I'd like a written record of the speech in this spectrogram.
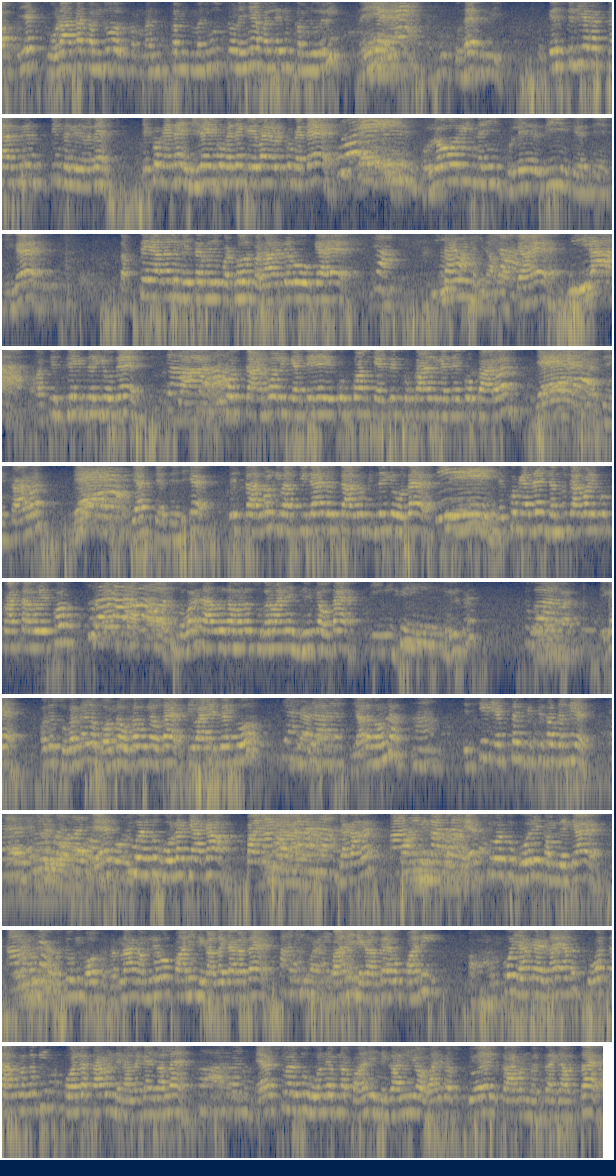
अब ये थोड़ा सा कमज़ोर कम- मज- कम मज़बूत तो नहीं है पर लेकिन कमज़ोर भी नहीं है। मज़बूत तो है फिर भी। तो क्रिस्टलीय का क्लासिफिकेशन तीन तरीके से कहते हैं। एक को कहते हैं हीरा एक को कहते हैं ग्रेफाइट और एक को कहते हैं। फ्लोरीन। नहीं फ्लोरीन कहते हैं ठीक है? सबसे ज़्यादा जो नेचर में जो कठोर पदार्थ है वो क्या है? क्या है? हीरा। और किस लिए कितने तरीके होते हैं? चार। को चारकोल कहते हैं एक को कहते हैं को काल कहते हैं एक को कार्बन गैस। कहते हैं। कार्बन? गैस गैस कहते हैं ठीक है? ये चारकोल की बात की जाए तो चारकोल कितने के होता है? तीन। एक को कहते हैं जंतु चारकोल एक को कांच चारकोल एक को सुगर चारकोल का मतलब शुगर माने हिंदी में क्या होता है? चीनी। इंग्लिश में? शुगर ठीक है? और जो शुगर का जो फॉर्मूला होता है वो क्या होता है? सी बार एच एस ओ याद है। फॉर्मूला इसकी रिएक्शन किसके साथ चल है? H two S O four का क्या काम? पानी निकालना क्या काम है? पानी निकालना। एस ओ एक अम्ल क्या है? बच्चों की बहुत खतरनाक अम्ल वो पानी निकालता क्या करता है? पानी निकालता है। वो पानी हमको यहाँ कहना है यहाँ पे शुगर चार मतलब कि कोयला कार्बन निकालना क्या निकालना है। एच टू एस फोर ने अपना पानी निकाल लिया हमारे पास ट्वेल्व कार्बन बचता है क्या बचता है?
